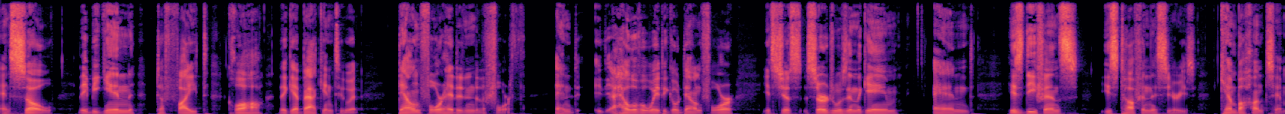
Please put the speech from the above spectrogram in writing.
And so they begin to fight, claw, they get back into it. Down four headed into the fourth. And it, a hell of a way to go down four. It's just Serge was in the game and his defense is tough in this series. Kemba hunts him.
